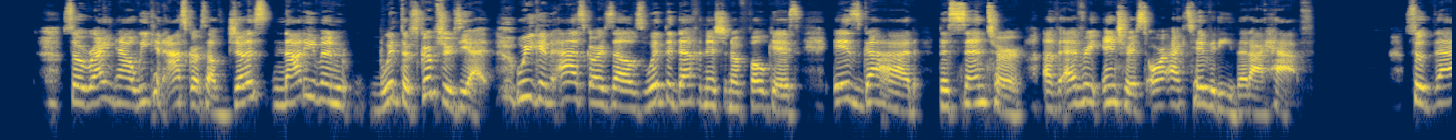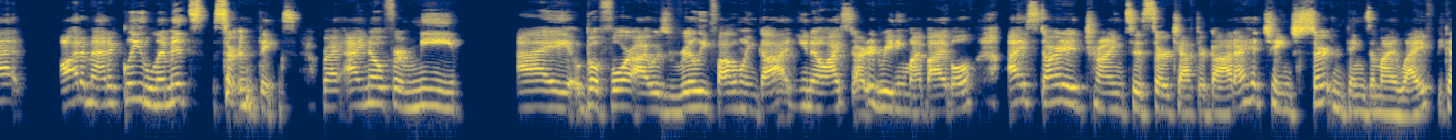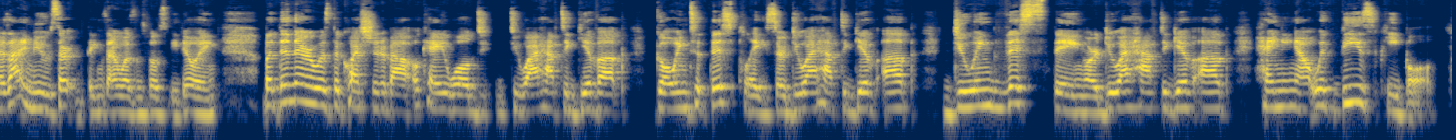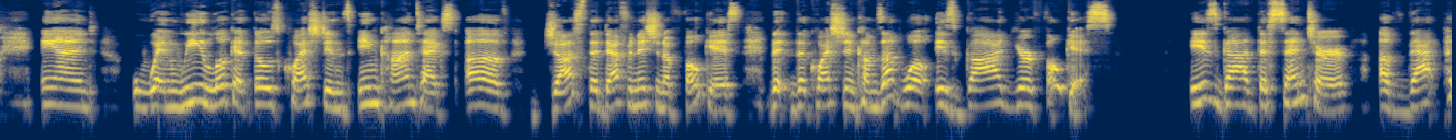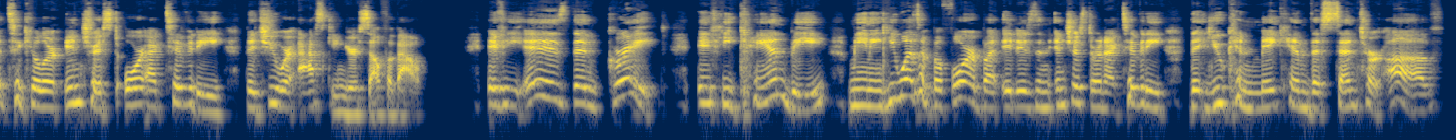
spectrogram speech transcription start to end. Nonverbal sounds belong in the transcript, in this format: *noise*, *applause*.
So right now we can ask ourselves, just not even with the scriptures yet, we can ask ourselves with the definition of focus, is God the center of every interest or activity that I have? So that automatically limits certain things, right? I know for me, I, before I was really following God, you know, I started reading my Bible. I started trying to search after God. I had changed certain things in my life because I knew certain things I wasn't supposed to be doing. But then there was the question about, okay, well, do, do I have to give up going to this place or do I have to give up doing this thing or do I have to give up hanging out with these people? And when we look at those questions in context of just the definition of focus, the, the question comes up well, is God your focus? Is God the center of that particular interest or activity that you were asking yourself about? If he is, then great. If he can be, meaning he wasn't before, but it is an interest or an activity that you can make him the center of,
